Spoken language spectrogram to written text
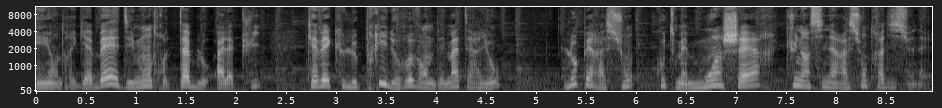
Et André Gabet démontre tableau à l'appui qu'avec le prix de revente des matériaux, l'opération coûte même moins cher qu'une incinération traditionnelle.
